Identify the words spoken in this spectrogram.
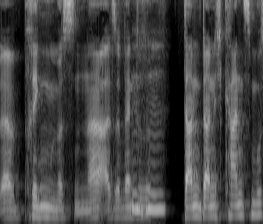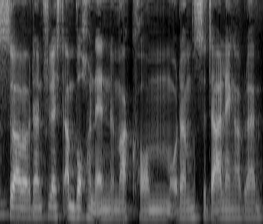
äh, bringen müssen. Ne? Also wenn du Mhm. dann dann nicht kannst, musst du aber dann vielleicht am Wochenende mal kommen oder musst du da länger bleiben.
